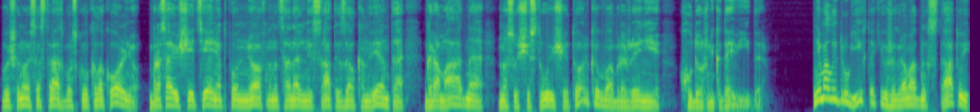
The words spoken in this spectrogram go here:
вышиной со Страсбургскую колокольню, бросающая тень от Поннёв на национальный сад и зал конвента, громадная, но существующая только в воображении художника Давида. Немало и других таких же громадных статуй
